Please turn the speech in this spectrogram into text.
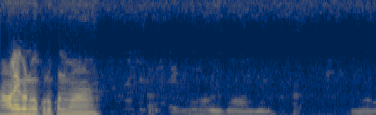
நாளை கொண்டு போய் கொடுக்கணுமா? அதுக்கு வாங்கி இன்னும்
